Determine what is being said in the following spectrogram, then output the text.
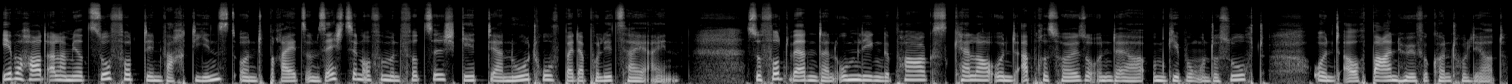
Eberhard alarmiert sofort den Wachdienst und bereits um 16.45 Uhr geht der Notruf bei der Polizei ein. Sofort werden dann umliegende Parks, Keller und Abrisshäuser und der Umgebung untersucht und auch Bahnhöfe kontrolliert.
